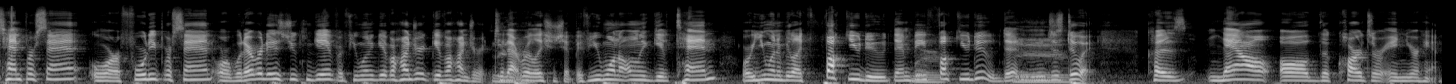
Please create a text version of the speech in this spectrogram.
10% or 40% or whatever it is you can give, if you want to give 100, give 100 to that relationship. If you want to only give 10 or you want to be like fuck you dude, then be Word. fuck you dude. Then Yeah. just do it. Cuz now all the cards are in your hand.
